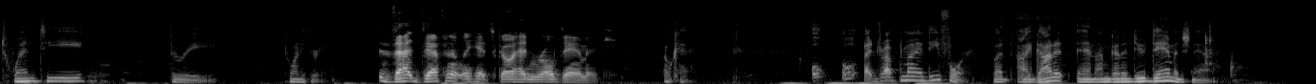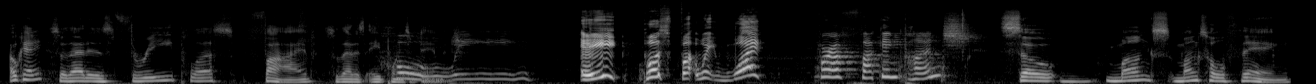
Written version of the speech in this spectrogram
23. 23. That definitely hits. Go ahead and roll damage. Okay. Oh, oh, I dropped my d4, but I got it, and I'm going to do damage now. Okay, so that is 3 plus 5, so that is 8 points of damage. Holy Eight plus five. Wait, what? for a fucking punch. So Monk's Monk's whole thing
